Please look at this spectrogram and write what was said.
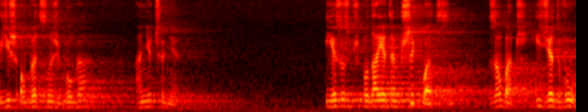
Widzisz obecność Boga, a nie czynię. I Jezus podaje ten przykład. Zobacz, idzie dwóch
